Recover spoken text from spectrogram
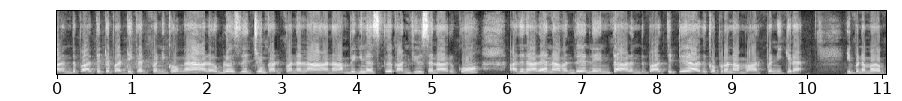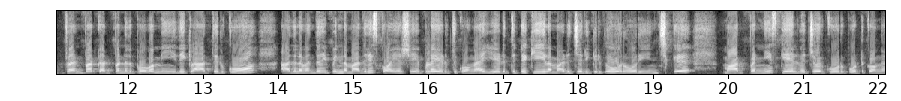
அளந்து பார்த்துட்டு பட்டி கட் பண்ணிக்கோங்க. அளவு ப்ளவுஸ் வச்சும் கட் பண்ணலாம். ஆனால் பிகினர்ஸ்க்கு கன்ஃபியூஷனாக இருக்கும். அதனால் நான் வந்து லென்த்தை அளந்து பார்த்துட்டு அதுக்கப்புறம் நான் மார்க் பண்ணிக்கிறேன். இப்போ நம்ம ஃப்ரண்ட் பார்ட் கட் பண்ணது போக மீதி கிளாத் இருக்கும். அதில் வந்து இப்போ இந்த மாதிரி ஸ்கொயர் ஷேப்பில் எடுத்துக்கோங்க. எடுத்துட்டு கீழே மடிச்சடிக்கிறதுக்கு ஒரு ஒரு இன்ச்சுக்கு மார்க் பண்ணி ஸ்கேல் வச்சு ஒரு கோடு போட்டுக்கோங்க.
